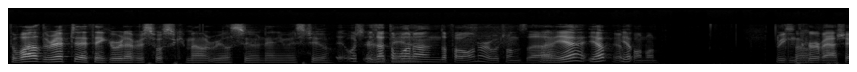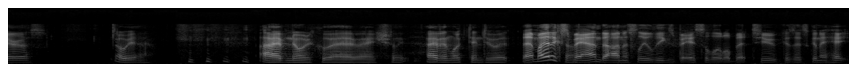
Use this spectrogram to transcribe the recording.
the Wild Rift, I think, or whatever, is supposed to come out real soon, anyways, too. Which, is that the one on the phone, or which one's that? Uh, yeah, yep, Yep, yep. phone one. Where you can So- curve ash arrows. Oh yeah. I have no clue. I have actually. I haven't looked into it. That might expand, honestly, League's base a little bit too, because it's gonna hit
